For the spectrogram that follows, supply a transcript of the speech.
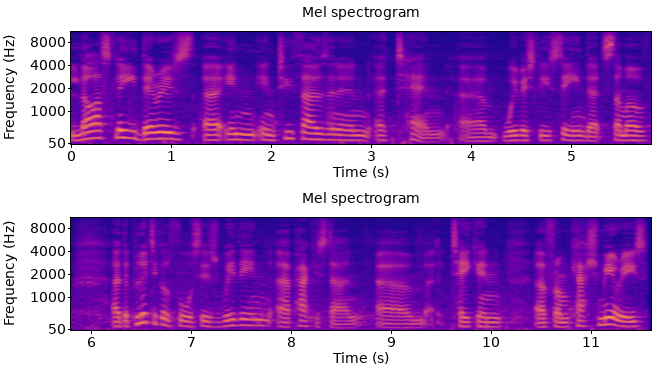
lastly, there is uh, in in 2010, um, we've actually seen that some of uh, the political forces within uh, Pakistan, um, taken uh, from Kashmiris,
